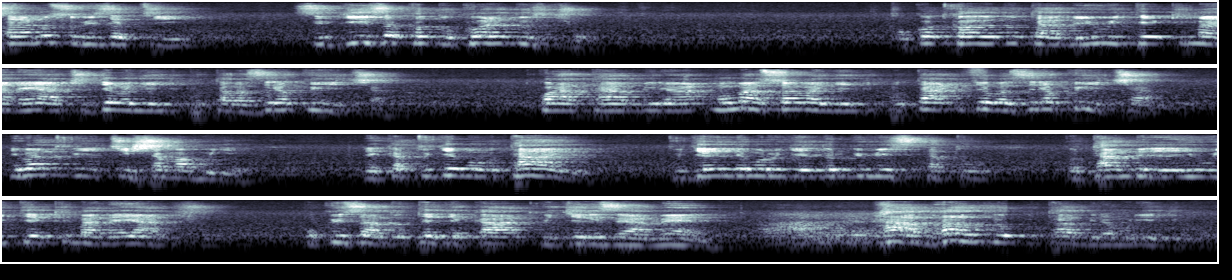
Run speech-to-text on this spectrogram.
Mose aramusubiza ati si byiza ko dukora dutyo kuko twaba dutambiye uwiteka imana yacu ibyo abanyegiputa bazira kwica. Twatambira mu maso y'abanyegiputa ibyo bazira kwica ntibatwicisha amabuye. Reka tujye mu butayu tugende mu rugendo rw'iminsi itatu dutambirire y'uwiteka imana yacu uko izadutegeka twigirize amen. Nta mpamvu yo gutambira muri egiputa.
